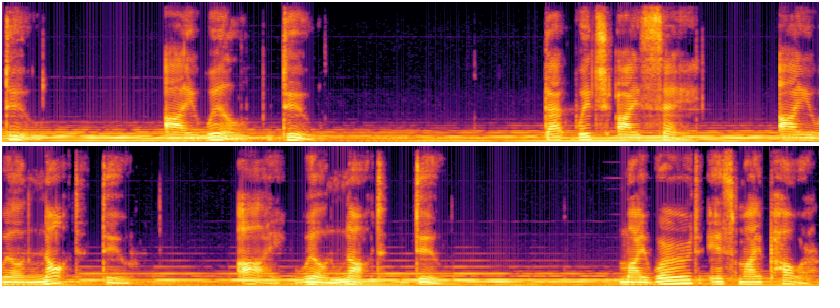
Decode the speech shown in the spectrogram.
do, I will do. That which I say I will not do, I will not do. My word is my power,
